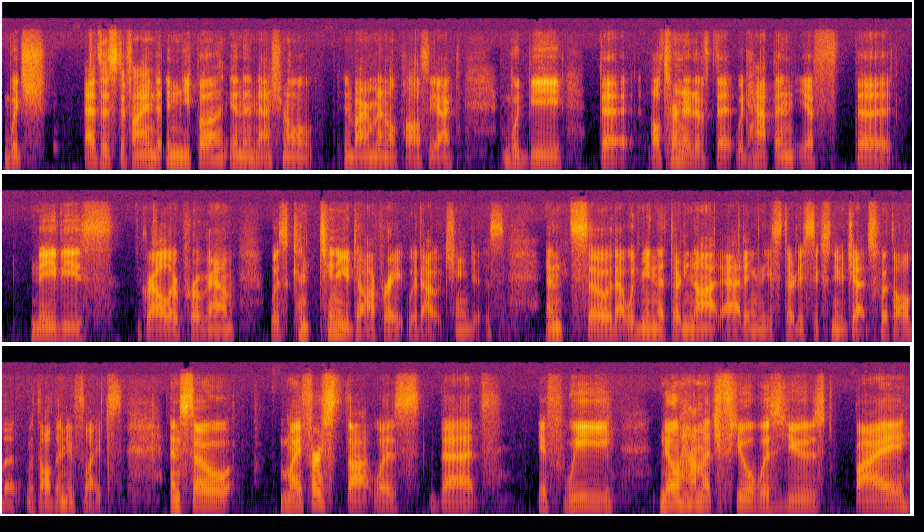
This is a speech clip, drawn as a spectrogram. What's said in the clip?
which, as is defined in NEPA, in the National Environmental Policy Act, would be the alternative that would happen if the Navy's Growler program was continued to operate without changes. And so that would mean that they're not adding these 36 new jets with all the with all the new flights. And so my first thought was that if we know how much fuel was used by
